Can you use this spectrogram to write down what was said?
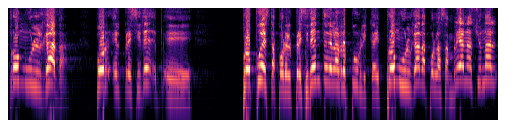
promulgada por el presidente, propuesta por el presidente de la República y promulgada por la Asamblea Nacional,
